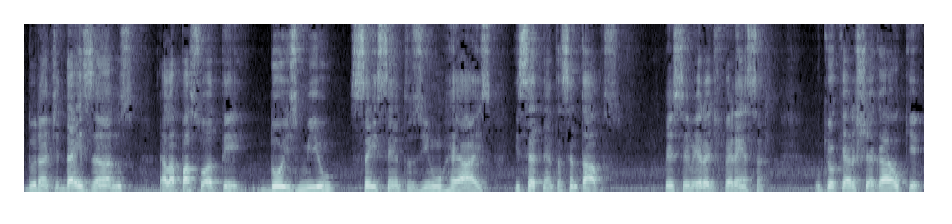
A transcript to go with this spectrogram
durante 10 anos, ela passou a ter R$ 2.601,70. Perceberam a diferença? O que eu quero chegar é o quê?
